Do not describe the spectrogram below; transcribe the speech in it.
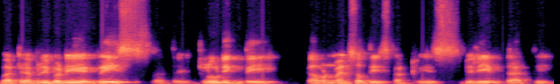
But everybody agrees that, the, including the governments of these countries, believe that the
